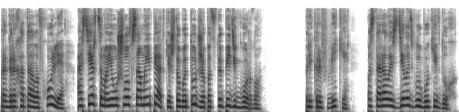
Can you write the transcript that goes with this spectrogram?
Прогрохотало в холле, а сердце мое ушло в самые пятки, чтобы тут же подступить к горлу. Прикрыв веки, постаралась сделать глубокий вдох.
